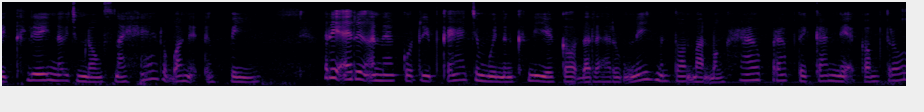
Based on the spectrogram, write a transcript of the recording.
លេចធ្លាយនៅចំណងស្នេហារបស់អ្នកទាំងពីររីឯរឿងអនាគតរៀបការជាមួយនឹងគ្នាក៏តារារូបនេះមិនទាន់បានបង្ហើបប្រាប់ទៅកាន់អ្នកគ្រប់គ្រង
